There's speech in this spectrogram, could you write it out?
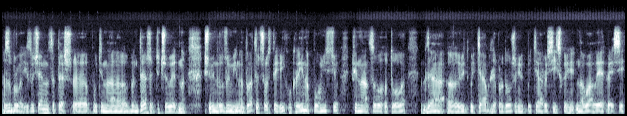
зброї. І звичайно, це теж е, Путіна бентежить. Очевидно, що він розуміє на 26-й рік Україна повністю фінансово готова для е, відбиття для продовження відбиття російської навали і агресії.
